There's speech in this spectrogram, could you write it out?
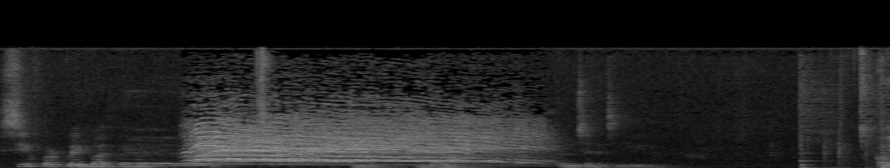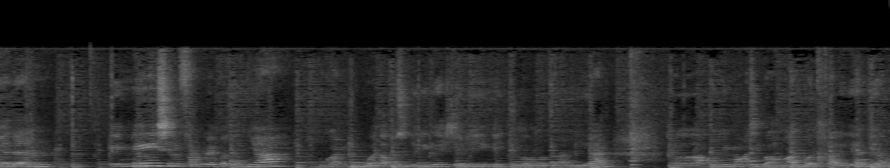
Silver play button. Ini, ini. Kalian bisa lihat sendiri. Oh ya dan ini silver play buttonnya bukan buat aku sendiri guys, jadi ini juga buat. Eh, aku terima kasih banget buat kalian yang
